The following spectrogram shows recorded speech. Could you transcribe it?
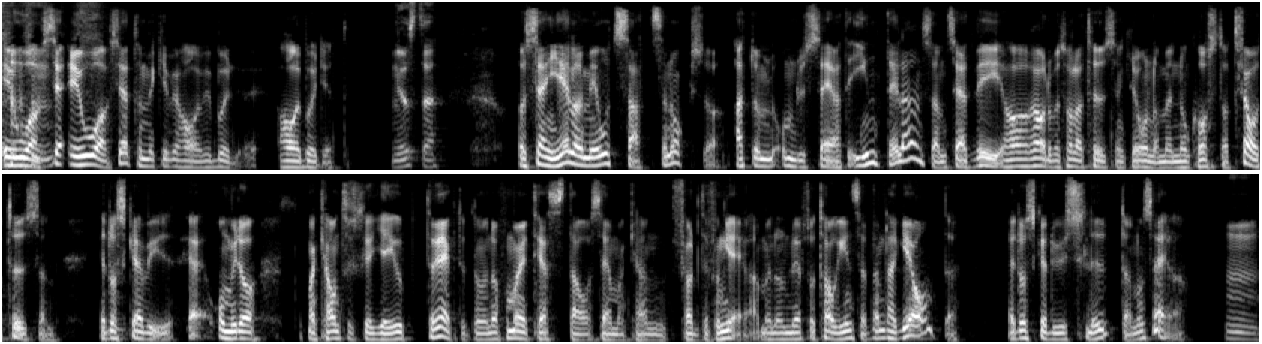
Oavsett, oavsett hur mycket vi har i, bud har i budget. Just det. Och sen gäller motsatsen också. Att om, om du säger att det inte är lönsamt, säg att vi har råd att betala 1000 kronor men de kostar 2000. Ja, då ska vi, om vi då, man kanske inte ska ge upp direkt utan då får man ju testa och se om man kan få det att fungera. Men om du efter ett tag inser att det här går inte, ja, då ska du ju sluta annonsera. Mm.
